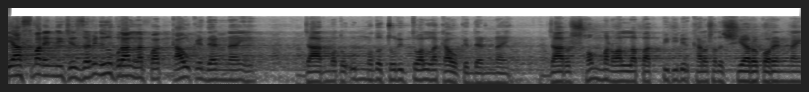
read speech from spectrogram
এই আসমানের নিচে, জমিনের উপর আল্লাহ পাক কাউকে দেন নাই। যার মতো উন্নত চরিত্র আল্লাহ কাউকে দেন নাই। যার সম্মান আল্লাহ পাক পৃথিবীর কারোর সাথে শেয়ারও করেন নাই।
